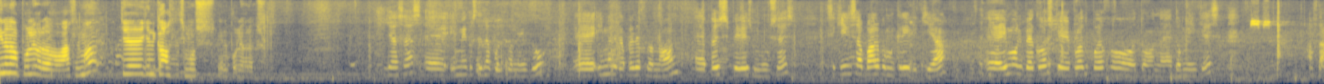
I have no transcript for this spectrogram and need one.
είναι ένα πολύ ωραίο άθλημα και γενικά ο αθλητισμός είναι πολύ ωραίος. Γεια σας, ε, είμαι η Κωνσταντίνα Πολυχρονίδου, ε, είμαι 15 χρονών, ε, παίζω στις Πυρίες Μούσες. Ξεκίνησα μπάλα από μικρή ηλικία. Ε, είμαι Ολυμπιακός και πρότυπο έχω τον ε, Ντομίνγκες. Αυτά.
